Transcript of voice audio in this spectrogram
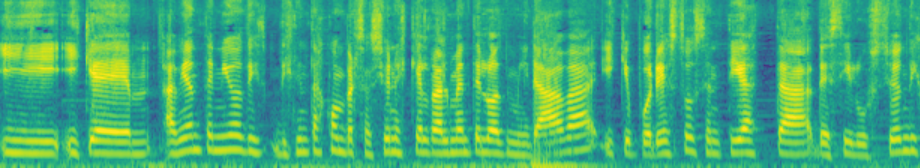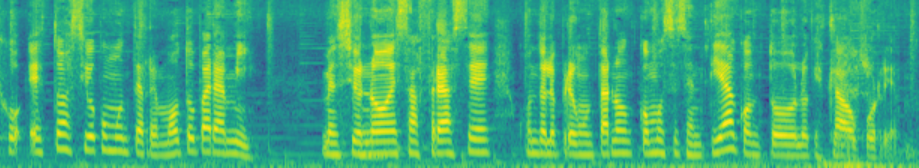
y, que mm, habían tenido distintas conversaciones que él realmente lo admiraba y que por eso sentía esta desilusión. Dijo, esto ha sido como un terremoto para mí. Mencionó esa frase cuando le preguntaron cómo se sentía con todo lo que estaba ocurriendo.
